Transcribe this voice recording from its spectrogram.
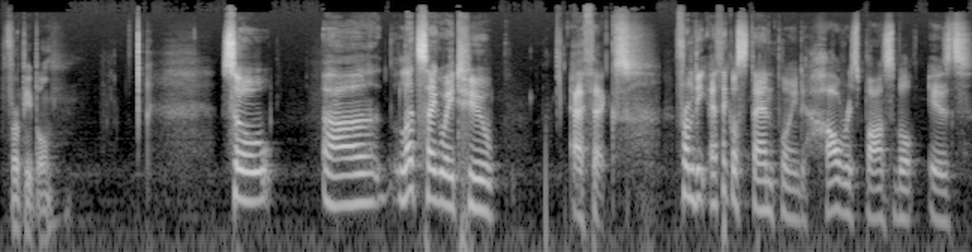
for people. So uh, let's segue to ethics. From the ethical standpoint, how responsible is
